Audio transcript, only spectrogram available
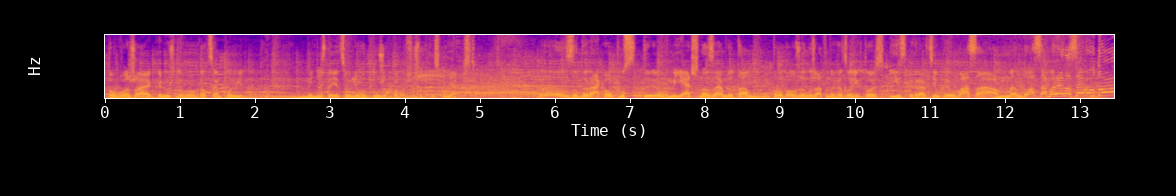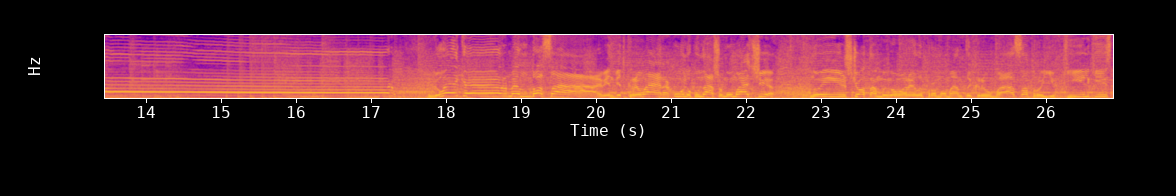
Хто вважає калюжного гравцем повільним? Мені здається, у нього дуже хороші швидкісні якості. Задирака опустив м'яч на землю. Там продовжує лежати на газоні хтось із гравців Кривбаса. Мендоса бере на себе удар! Люлейкер Мендоса! Він відкриває рахунок у нашому матчі. Ну і що там ми говорили про моменти Кривбаса, про їх кількість,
